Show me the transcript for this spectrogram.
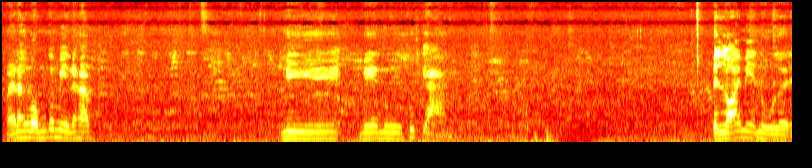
หมายนางรมก็มีนะครับ มีเมนูทุกอย่าง เป็นร้อยเมนูเลย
